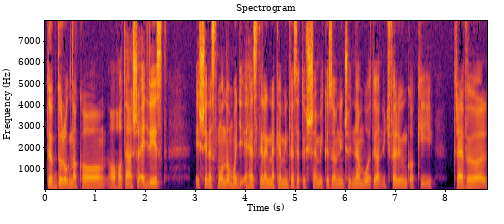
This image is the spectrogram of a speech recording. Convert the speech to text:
több dolognak a, a hatása. Egyrészt, és én ezt mondom, hogy ehhez tényleg nekem, mint vezető semmi közöm nincs, hogy nem volt olyan ügyfelünk, aki travel,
